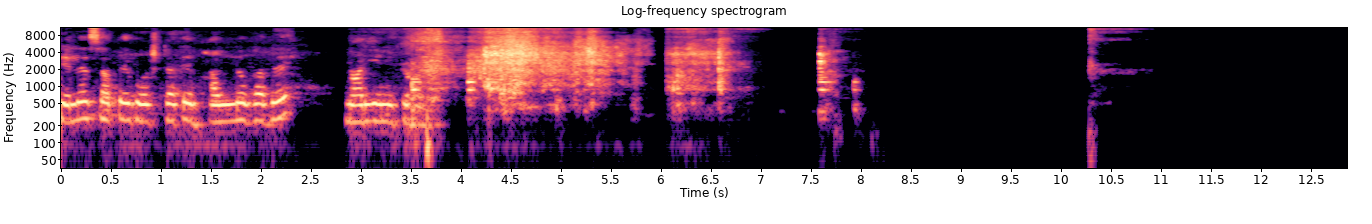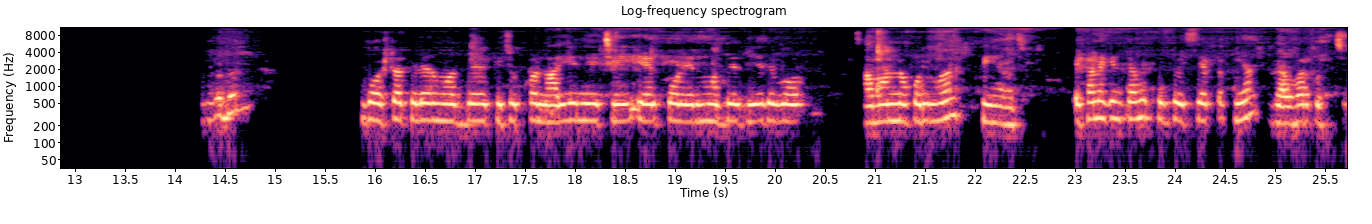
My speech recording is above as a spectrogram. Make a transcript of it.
তেলের সাথে গোশটাকে ভালোভাবে নাড়িয়ে নিতে হবে। গোশটা তেলের মধ্যে কিছুক্ষণ নাড়িয়ে নিয়েছি, এরপর এর মধ্যে দিয়ে দেব সামান্য পরিমাণ পেঁয়াজ। এখানে কিন্তু আমি খুব বেশি একটা পেঁয়াজ ব্যবহার করছি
